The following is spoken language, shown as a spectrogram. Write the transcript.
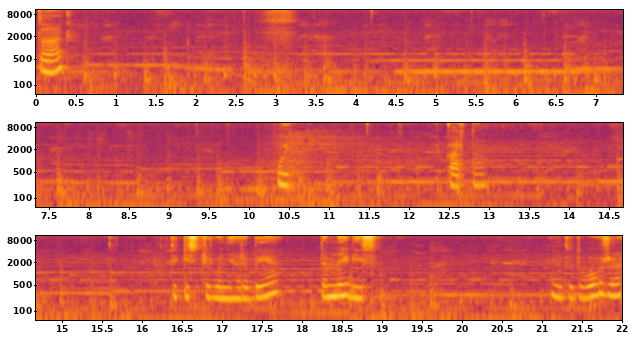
Так. Ой. Карта. Тут якісь червоні гриби. Темний ліс. Ну, Тут був вже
